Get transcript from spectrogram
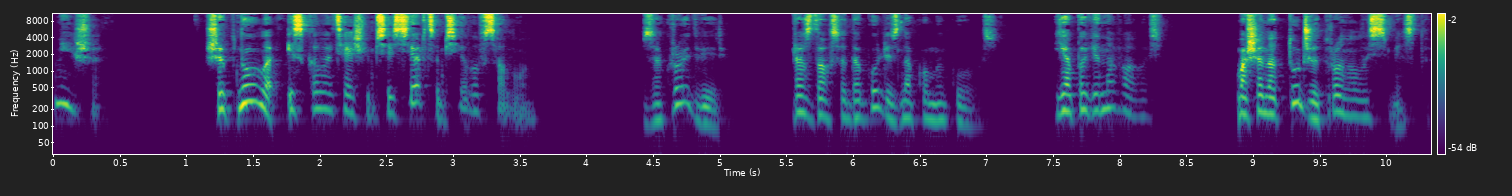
«Миша!» Шепнула и с колотящимся сердцем села в салон. «Закрой дверь!» Раздался до боли знакомый голос. Я повиновалась. Машина тут же тронулась с места.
